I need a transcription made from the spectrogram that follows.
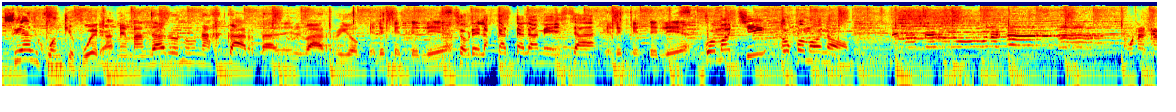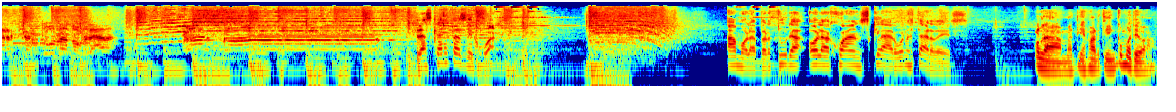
Sea el Juan que fuera, Me mandaron unas cartas del barrio. ¿Querés que te lea? sobre las cartas a la mesa, ¿Querés que te lea? como sí o como no. las cartas de Juan. Amo la apertura. Hola Juan Sclar, buenas tardes. Hola, Matías Martín, ¿cómo te va?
